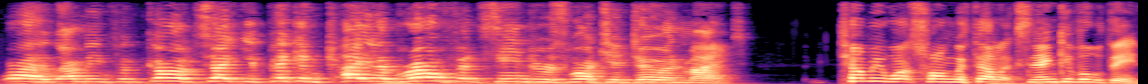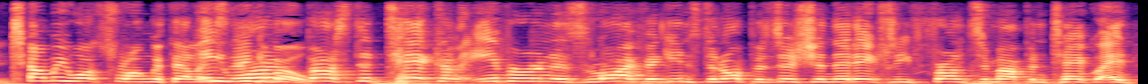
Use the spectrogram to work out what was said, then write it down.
Well, I mean, for God's sake, you're picking Caleb at centre is what you're doing, mate. Tell me what's wrong with Alex Nankivell then. Tell me what's wrong with Alex He Nankivell. won't bust a tackle ever in his life against an opposition that actually fronts him up and tackle, and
